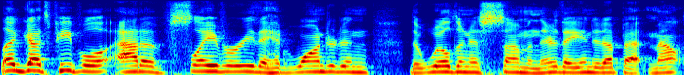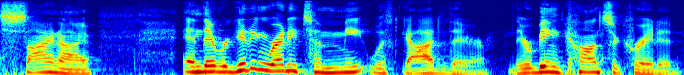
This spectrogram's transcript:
led God's people out of slavery. They had wandered in the wilderness some, and there they ended up at Mount Sinai. And they were getting ready to meet with God there. They were being consecrated.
